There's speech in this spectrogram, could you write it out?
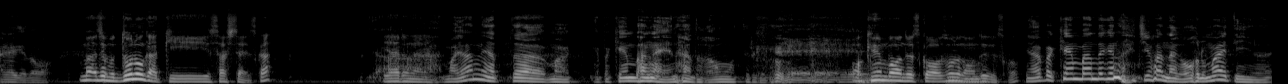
あれやけど。まあでもどの楽器さしたいですか？やるなら。まあやんねやったらまあやっぱ鍵盤がええなとか思ってるけど。あ鍵盤ですか？それなんでですか？やっぱり鍵盤だけの一番なんかオールマイティーな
